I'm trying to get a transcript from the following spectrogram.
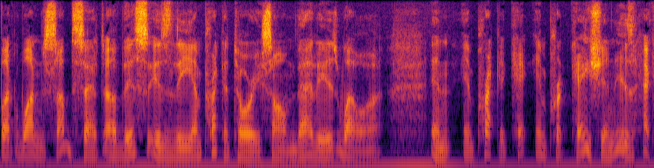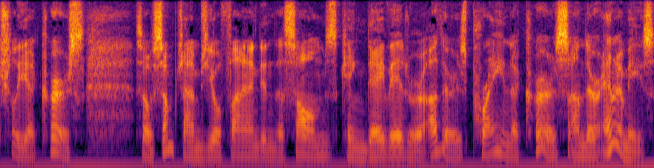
But one subset of this is the imprecatory psalm. That is, well, uh, an impreca- imprecation is actually a curse. So sometimes you'll find in the Psalms King David or others praying a curse on their enemies.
